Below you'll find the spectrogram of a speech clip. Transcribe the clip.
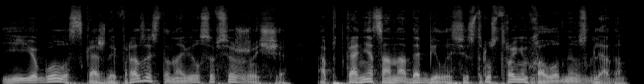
Ее голос с каждой фразой становился все жестче, а под конец она добила сестру строгим холодным взглядом.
